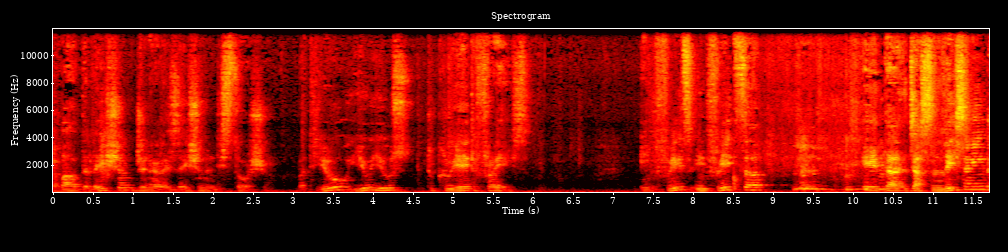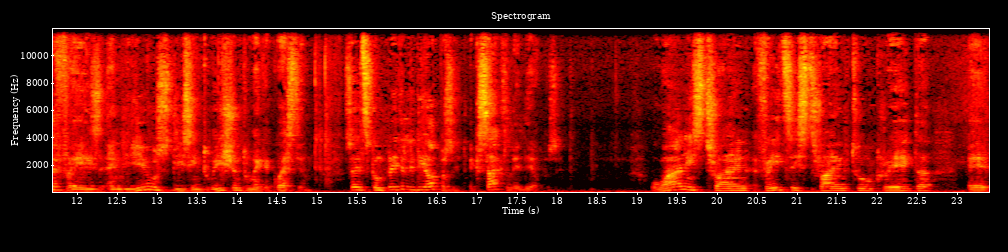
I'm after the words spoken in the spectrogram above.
about deletion, generalization, and distortion, but you you use to create a phrase. In Fritz, in Fritz, uh, it uh, just listening the phrase and use this intuition to make a question. So it's completely the opposite, exactly the opposite. One is trying, Fritz is trying to create a, a,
